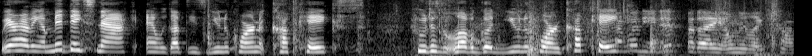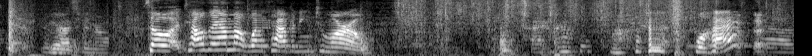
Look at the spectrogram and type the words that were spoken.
We are having a midday snack and we got these unicorn cupcakes. Who doesn't love a good unicorn cupcake? I would eat it, but I only like chocolate. Yeah. So uh, tell them what's happening tomorrow. what? Uh,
